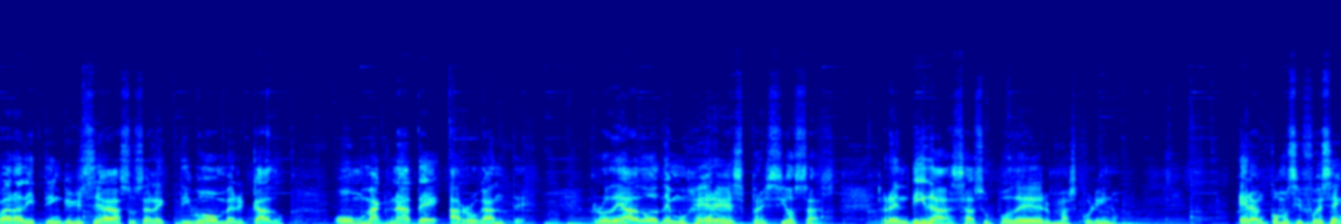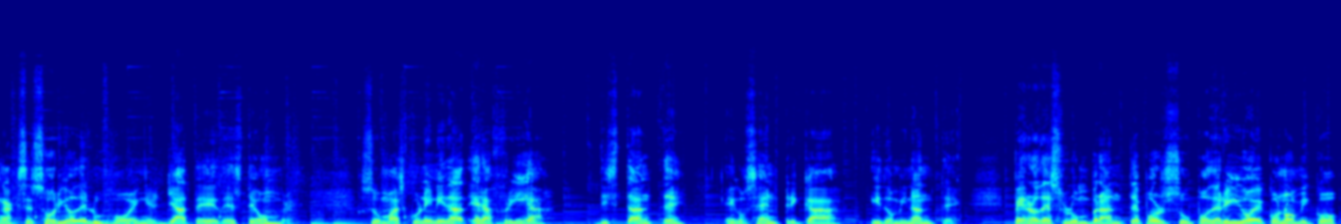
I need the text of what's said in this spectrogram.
para distinguirse a su selectivo mercado, un magnate arrogante rodeado de mujeres preciosas, rendidas a su poder masculino. Eran como si fuesen accesorio de lujo en el yate de este hombre. Su masculinidad era fría, distante, egocéntrica y dominante, pero deslumbrante por su poderío económico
